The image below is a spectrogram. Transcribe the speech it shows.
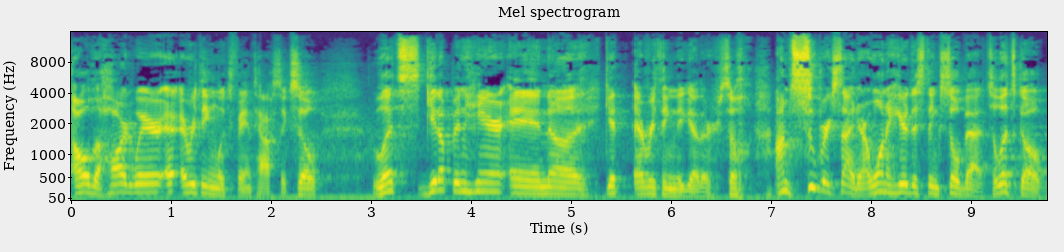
all the hardware, everything looks fantastic. So let's get up in here and uh, get everything together. So I'm super excited. I want to hear this thing so bad. So let's go.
